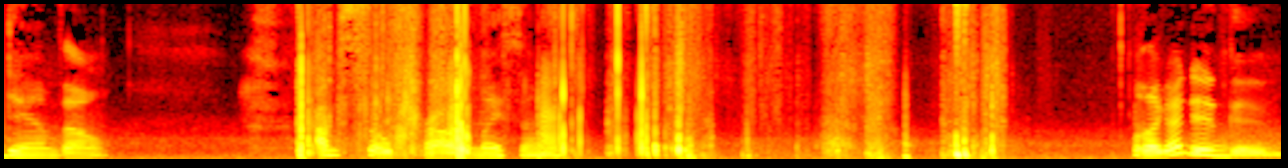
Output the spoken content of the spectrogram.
Damn though. I'm so proud of my son. Like I did good.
